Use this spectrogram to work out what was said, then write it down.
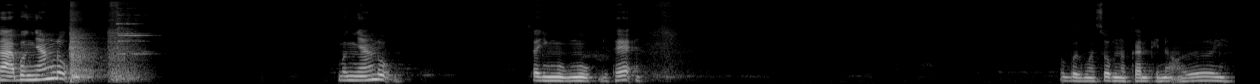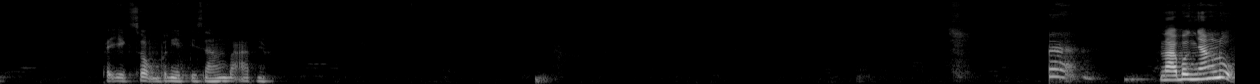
ล่ะเบิ่งหยังลูกเบิ่งหยังลูกใส่งูงูๆอยู่แท้ มาเบิ่งมาส้มนำกันพี่น้องเอ้ยพระเอกส่องผนิตปีสังบาทเนี่ยลาเบิ่งยังลูก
